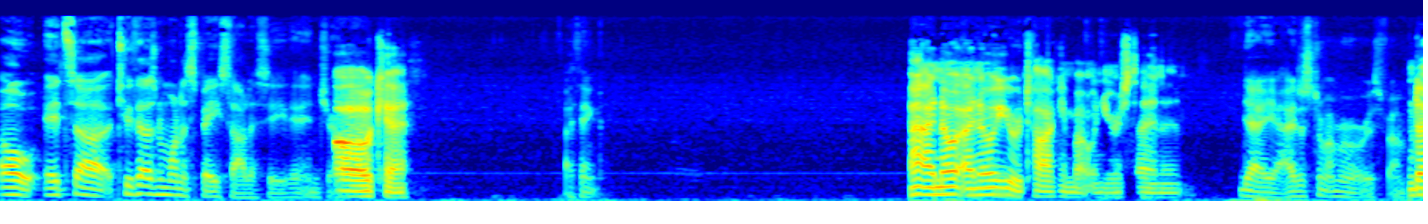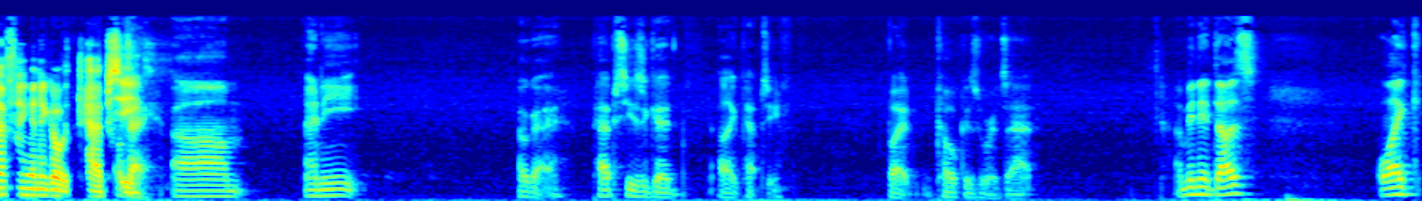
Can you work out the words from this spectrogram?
Oh, it's uh 2001: A Space Odyssey. The intro. Oh, okay. I think. I I know. I know what you were talking about when you were saying it. Yeah, yeah. I just don't remember where it was from. I'm definitely gonna go with Pepsi. Okay. Um, any. Okay, Pepsi's a good. I like Pepsi, but Coke is where it's at. I mean, it does. Like,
